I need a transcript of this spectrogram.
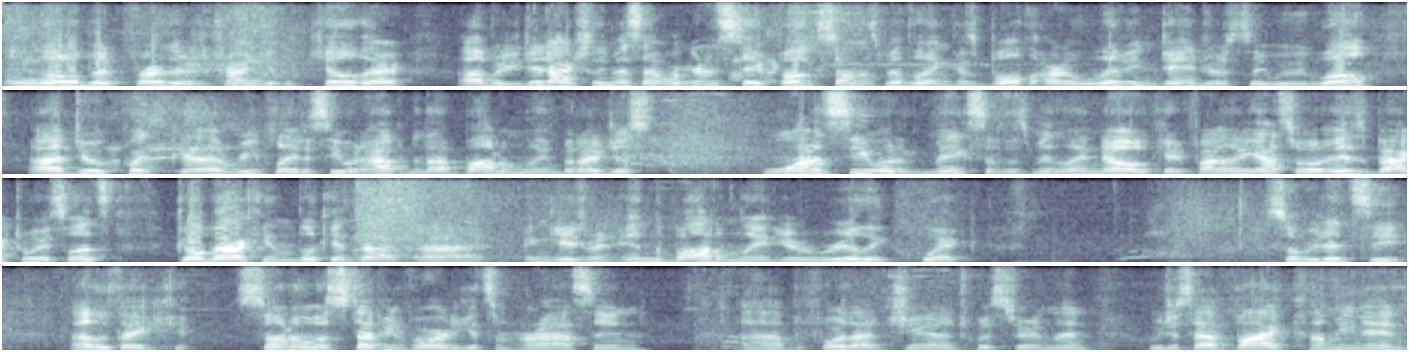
a little bit further to try and get the kill there. Uh, but he did actually miss that. We're going to stay focused on this mid lane because both are living dangerously. We will uh, do a quick uh, replay to see what happened to that bottom lane, but I just want to see what it makes of this mid lane. No, okay, finally Yasuo is backed away. So let's go back and look at that uh, engagement in the bottom lane here really quick. So we did see, uh, looked like Sona was stepping forward to get some harassing uh, before that Janna Twister, and then we just have Vi coming in.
